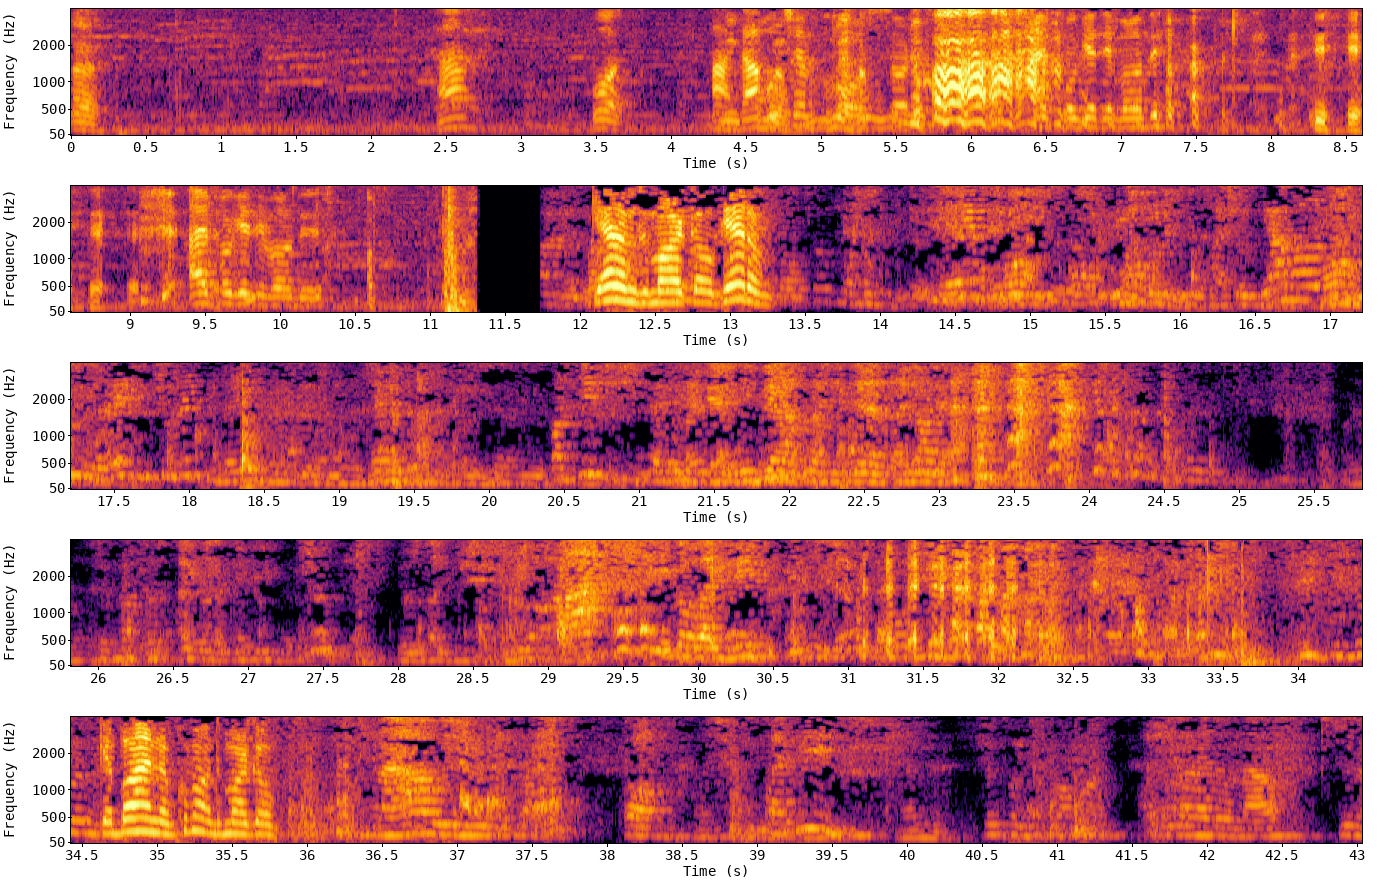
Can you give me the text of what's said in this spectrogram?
Uh, Huh? What? Ah, double champ. no. Oh, sorry. I, I forget about it. I forget about this. Get him, DeMarco. Get him. Get behind him. Come on, DeMarco. Now you. What you gonna do now? What you gonna do now? Boy. Come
